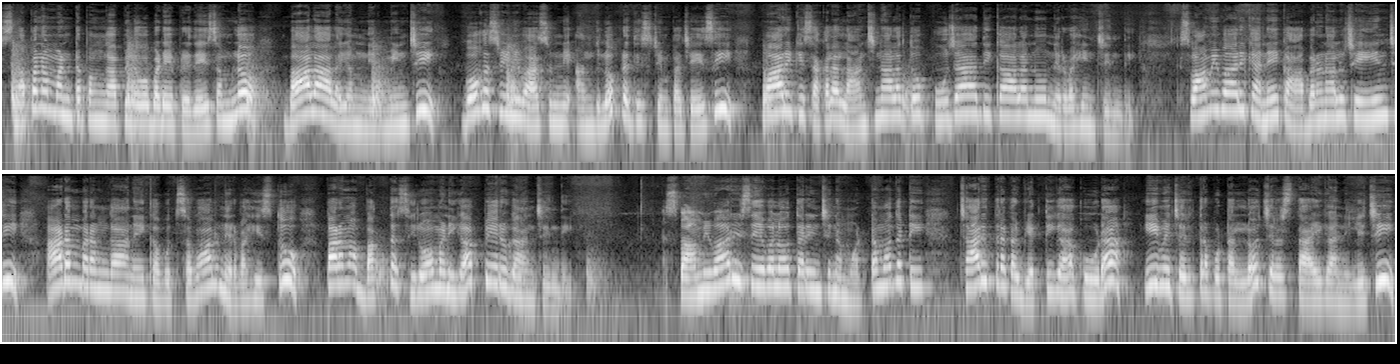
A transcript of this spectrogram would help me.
స్నపన మంటపంగా పిలువబడే ప్రదేశంలో బాలాలయం నిర్మించి భోగ శ్రీనివాసుణ్ణి అందులో ప్రతిష్ఠింపజేసి వారికి సకల లాంఛనాలతో పూజాధికాలను నిర్వహించింది. స్వామివారికి అనేక ఆభరణాలు చేయించి ఆడంబరంగా అనేక ఉత్సవాలు నిర్వహిస్తూ పరమ భక్త శిరోమణిగా పేరుగాంచింది. స్వామివారి సేవలో తరించిన మొట్టమొదటి చారిత్రక వ్యక్తిగా కూడా ఈమె చరిత్ర పుటల్లో చిరస్థాయిగా నిలిచి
